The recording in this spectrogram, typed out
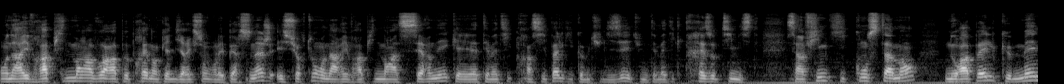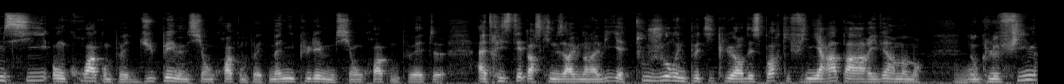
on arrive rapidement à voir à peu près dans quelle direction vont les personnages, et surtout on arrive rapidement à cerner quelle est la thématique principale qui, comme tu disais, est une thématique très optimiste. C'est un film qui constamment nous rappelle que même si on croit qu'on peut être dupé, même si on croit qu'on peut être manipulé, même si on croit qu'on peut être attristé par ce qui nous arrive dans la vie, il y a toujours une petite lueur d'espoir qui finira par arriver à un moment. Mmh. Donc le film,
